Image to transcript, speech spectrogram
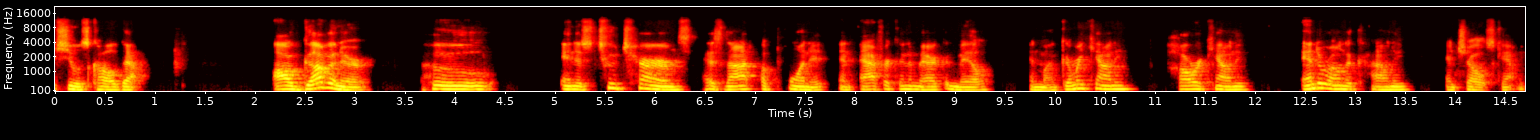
She was called out. Our governor, who in his two terms has not appointed an African American male in Montgomery County, Howard County, and Arundel County and Charles County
